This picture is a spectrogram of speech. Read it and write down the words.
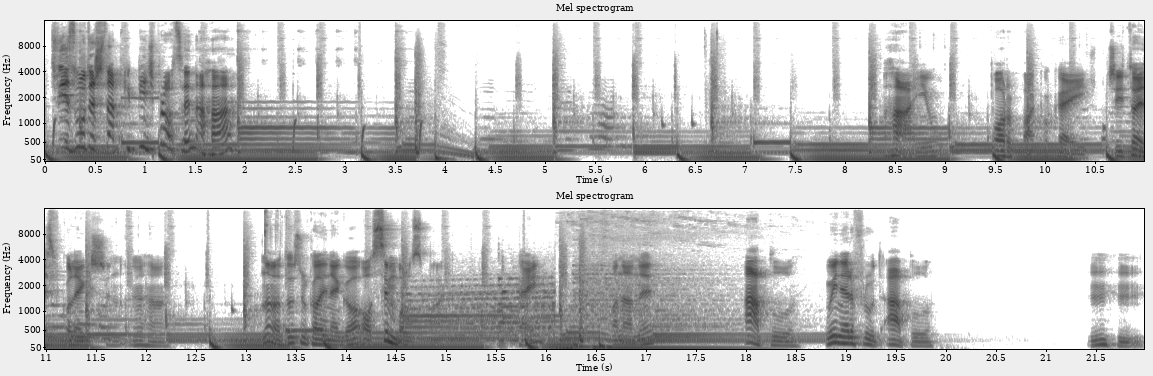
Dwie złote sztabki, 5%, aha. Aha, i Orpak, okej. Czyli to jest w collection, aha. No, to już kolejnego. O, Symbols Pack. Okej. Banany. Apple. Winner Fruit, Apple. Mhm.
